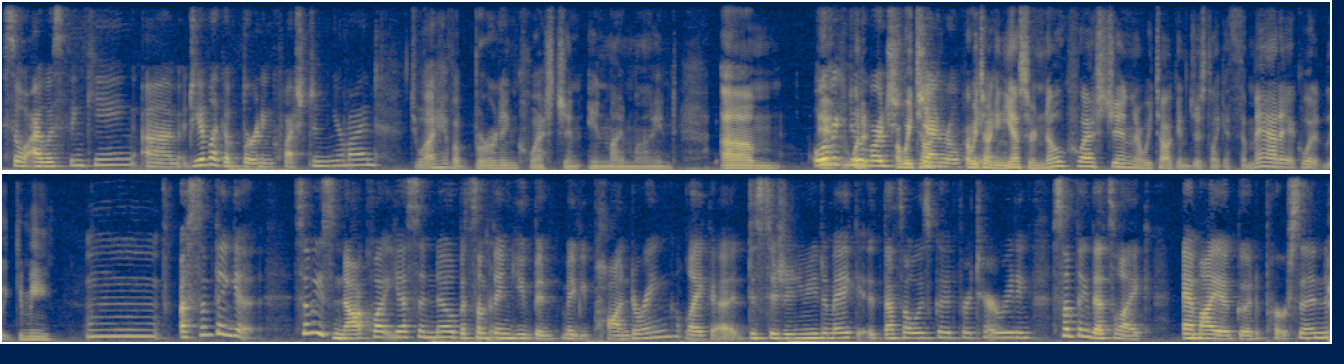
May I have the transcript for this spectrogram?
So I was thinking, um, do you have like a burning question in your mind? do I have a burning question in my mind? Um, Or eh, we can do what- a more are we talk- general Are we talking yes or no question? Are we talking just like a thematic? What? Like, give me. Mm, uh, something, something's not quite yes and no, but something you've been maybe pondering, like a decision you need to make. That's always good for a tarot reading. Something that's like, am I a good person?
